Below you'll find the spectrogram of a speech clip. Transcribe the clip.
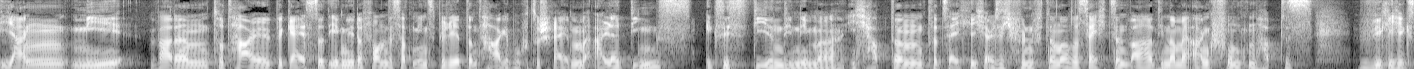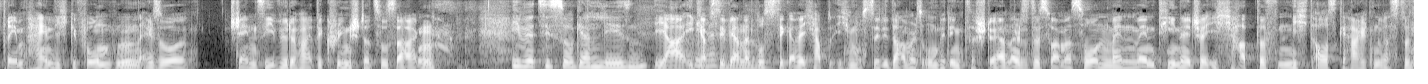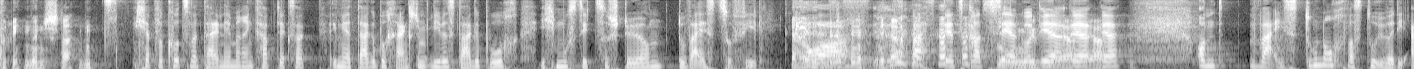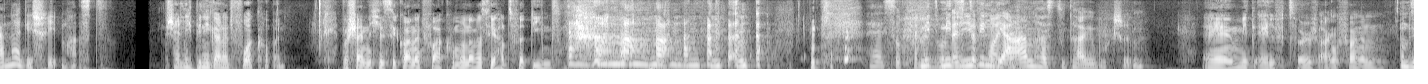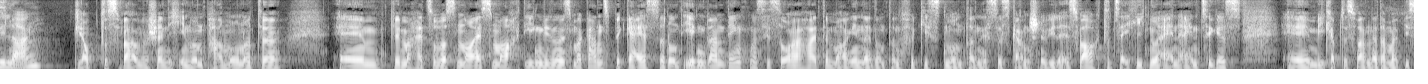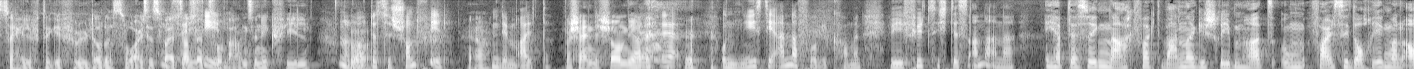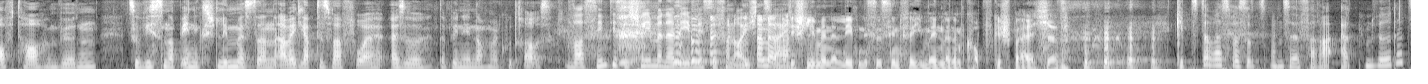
Young Me war dann total begeistert irgendwie davon. Das hat mich inspiriert, ein Tagebuch zu schreiben. Allerdings existieren die nicht mehr. Ich habe dann tatsächlich, als ich 15 oder 16 war, die Name angefunden, habe das wirklich extrem peinlich gefunden. Also Gen Z würde heute cringe dazu sagen. Ich würde sie so gern lesen. Ja, ich glaube, Ja. sie wären dann lustig, aber ich, hab, ich musste die damals unbedingt zerstören. Also das war mal so ein, mein, mein Teenager, ich hat das nicht ausgehalten, was da drinnen stand. Ich habe vor kurzem eine Teilnehmerin gehabt, die hat gesagt, in ihr Tagebuch reingeschrieben, liebes Tagebuch, ich muss dich zerstören, du weißt zu viel. Das, das passt jetzt gerade So sehr gut. Ja, ungefähr, ja, ja. ja. Und weißt du noch, was du über die Anna geschrieben hast? Wahrscheinlich bin ich gar nicht vorkommen. Wahrscheinlich ist sie gar nicht vorkommen, aber sie hat es verdient. So Mit, mit beste wie vielen Freunde. Jahren hast du Tagebuch geschrieben? Äh, mit 11, 12 angefangen. Und wie So. lang? Ich glaube, das waren wahrscheinlich eh nur ein paar Monate. Ähm, wenn man halt so was Neues macht, irgendwie, dann ist man ganz begeistert und irgendwann denkt man sich so, ah, heute mag ich nicht und dann vergisst man und dann ist es ganz schnell wieder. Es war auch tatsächlich nur ein einziges. Ähm, ich glaube, das war nicht einmal bis zur Hälfte gefüllt oder so. Also es war Das jetzt auch nicht so viel. wahnsinnig viel. Na, Ja. Das ist schon viel Ja, in dem Alter. wahrscheinlich schon, ja. Ja. Und nie ist die Anna vorgekommen. Wie fühlt sich das an, Anna? Ich habe deswegen nachgefragt, wann er geschrieben hat, um, falls sie doch irgendwann auftauchen würden, zu wissen, ob eh nichts Schlimmes dann. Aber ich glaube, das war vorher. Also da bin ich nochmal gut raus. Was sind diese schlimmen Erlebnisse von euch Nein, nein, zwei? Die schlimmen Erlebnisse sind für immer in meinem Kopf gespeichert. Gibt es da was, was uns, uns verraten würdet?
